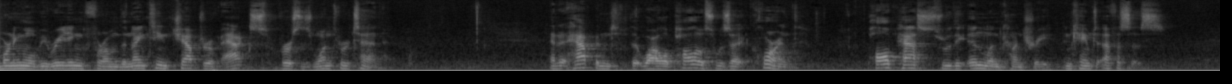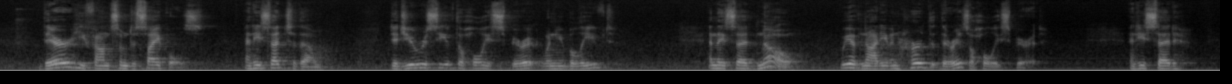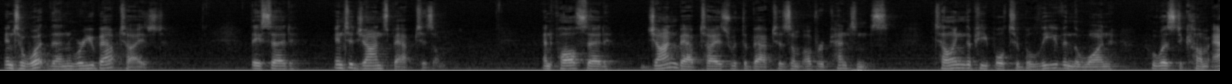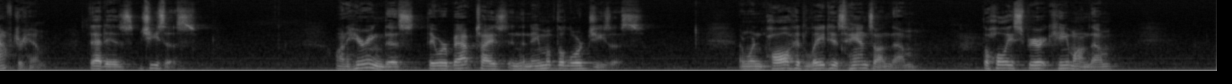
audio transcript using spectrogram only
morning we'll be reading from the 19th chapter of Acts, verses 1 through 10. And it happened that while Apollos was at Corinth, Paul passed through the inland country and came to Ephesus. There he found some disciples, and he said to them, Did you receive the Holy Spirit when you believed? And they said, No, we have not even heard that there is a Holy Spirit. And he said, Into what then were you baptized? They said, Into John's baptism. And Paul said, John baptized with the baptism of repentance, telling the people to believe in the one who was to come after him, that is, Jesus. On hearing this, they were baptized in the name of the Lord Jesus. And when Paul had laid his hands on them, the Holy Spirit came on them,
